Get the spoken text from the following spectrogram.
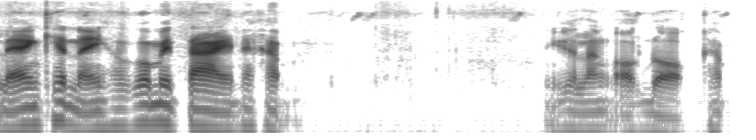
แรงแค่ไหนเขาก็ไม่ตายนะครับ นี่กำลังออกดอกครับ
